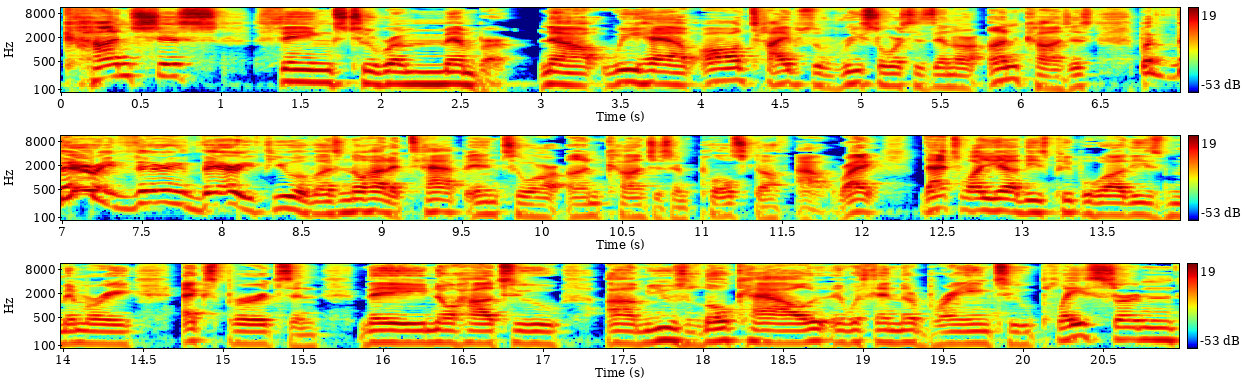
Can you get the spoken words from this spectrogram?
conscious things to remember. Now, we have all types of resources in our unconscious, but very, very, very few of us know how to tap into our unconscious and pull stuff out, right? That's why you have these people who are these memory experts and they know how to um, use locale within their brain to place certain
